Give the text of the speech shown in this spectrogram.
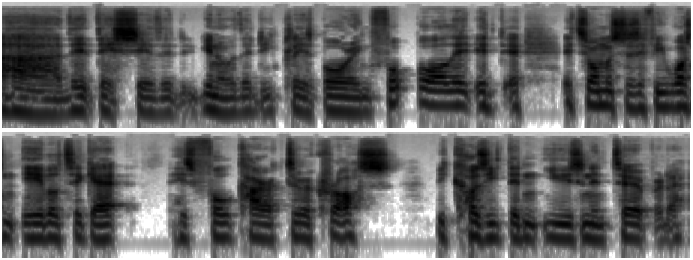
Uh, they, they say that you know that he plays boring football. It, it, it's almost as if he wasn't able to get his full character across because he didn't use an interpreter.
